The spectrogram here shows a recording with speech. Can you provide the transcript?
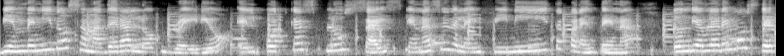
Bienvenidos a Madera Love Radio, el podcast plus size que nace de la infinita cuarentena, donde hablaremos de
